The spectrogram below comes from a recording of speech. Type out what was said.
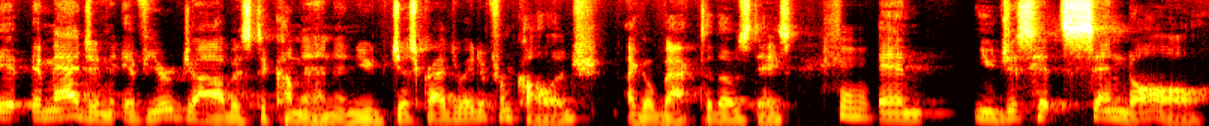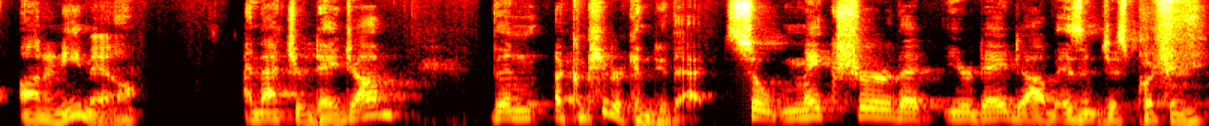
I- imagine if your job is to come in and you just graduated from college. I go back to those days, and you just hit send all on an email, and that's your day job. Then a computer can do that. So make sure that your day job isn't just pushing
